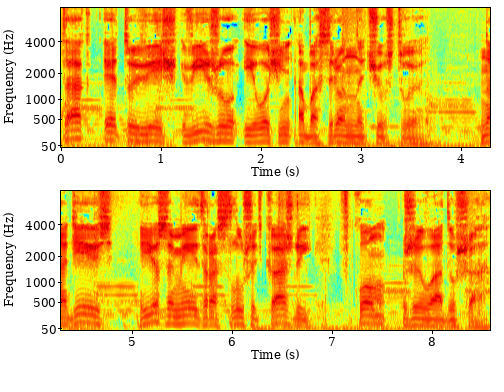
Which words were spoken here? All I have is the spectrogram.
так эту вещь вижу и очень обостренно чувствую. Надеюсь, ее сумеет расслушать каждый, в ком жива душа.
